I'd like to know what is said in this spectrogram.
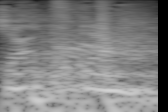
Shut down.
